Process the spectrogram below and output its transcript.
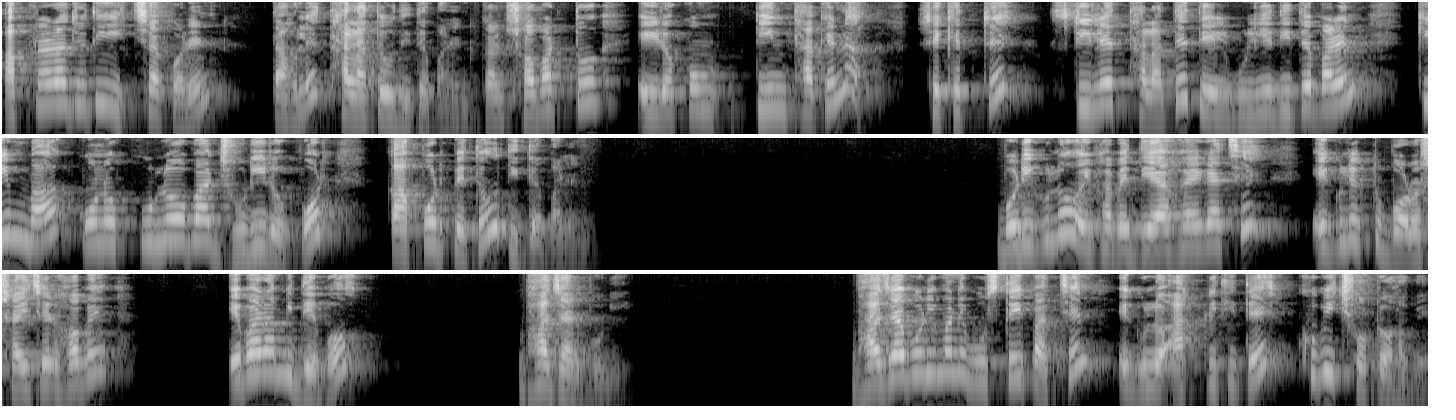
আপনারা যদি ইচ্ছা করেন, তাহলে থালাতেও দিতে পারেন। কারণ সবার তো এই রকম টিন থাকে না, সেক্ষেত্রে স্টিলের থালাতে তেল বুলিয়ে দিতে পারেন কিংবা কোনো কুলো বা ঝুড়ির ওপর কাপড় পেতেও দিতে পারেন। বড়িগুলো ওইভাবে দেয়া হয়ে গেছে, এগুলো একটু বড় সাইজের হবে। এবার আমি দেব ভাজার বড়ি। ভাজা বড়ি মানে বুঝতেই পাচ্ছেন, এগুলো আকৃতিতে খুবই ছোট হবে।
